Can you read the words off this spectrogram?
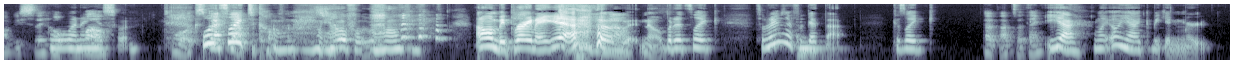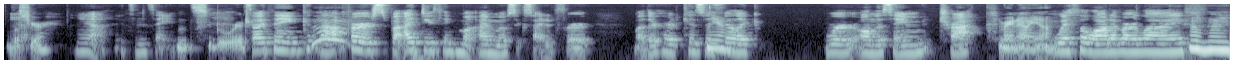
Obviously, Well, hope, winning well, is fun. we'll expect Well, it's that like to come oh, first. hopefully, well, I don't want to be pregnant. Yeah, No. but no, but it's like sometimes I forget that because like that, that's a thing. yeah, I'm like oh yeah, I could be getting married this year. Yeah, it's insane. That's super weird. So I think that first, but I do think mo- I'm most excited for motherhood because I Yeah. feel like we're on the same track Right now, yeah. with a lot of our life, Mm-hmm.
